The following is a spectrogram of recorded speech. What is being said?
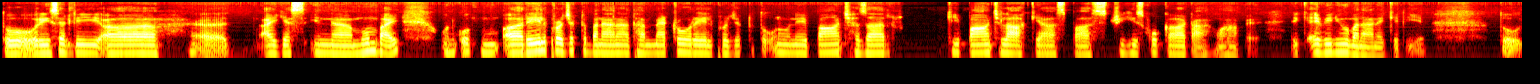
तो recently I guess in Mumbai, उनको रेल प्रोजेक्ट बनाना था मेट्रो रेल प्रोजेक्ट तो उन्होंने पाँच हज़ार कि पाँच लाख के आसपास ट्रीज को काटा वहाँ पे, एक एवेन्यू बनाने के लिए। तो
